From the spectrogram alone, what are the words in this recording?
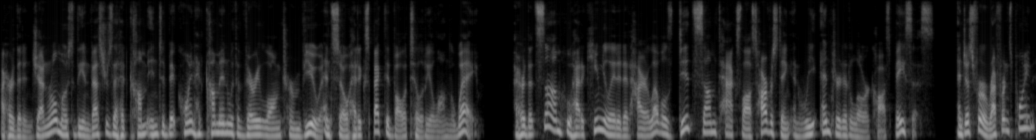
I heard that in general, most of the investors that had come into Bitcoin had come in with a very long term view and so had expected volatility along the way. I heard that some who had accumulated at higher levels did some tax loss harvesting and re entered at a lower cost basis. And just for a reference point,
